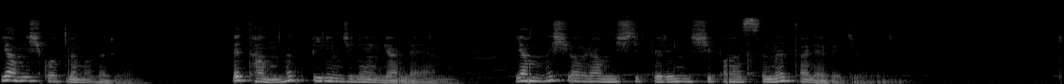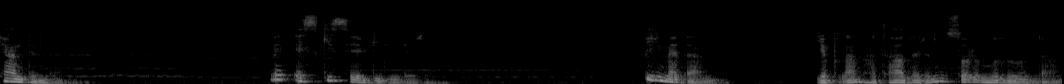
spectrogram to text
yanlış kodlamaları ve tamlık bilincini engelleyen yanlış öğrenmişliklerin şifasını talep ediyorum. Kendimi ve eski sevgilileri bilmeden yapılan hataların sorumluluğundan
